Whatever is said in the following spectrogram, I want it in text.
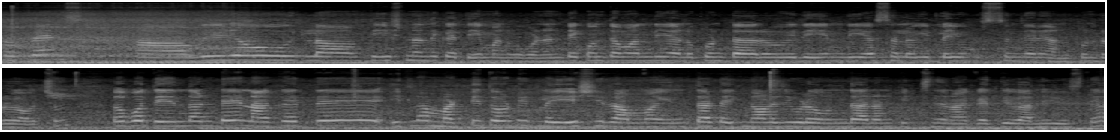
సో ఫ్రెండ్స్ వీడియో చేసినందుకు అయితే ఏమనుకోకండి అంటే కొంతమంది అనుకుంటారు ఇది ఏంది? అసలు ఇట్లా చూపిస్తుంది అని అనుకుంటారు కావచ్చు. కాకపోతే ఏంటంటే నాకైతే ఇట్లా మట్టితోటి ఇట్లా చేసిరమ్మ ఇంత టెక్నాలజీ కూడా ఉందా అని అనిపించింది నాకైతే ఇవన్నీ చూస్తే.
